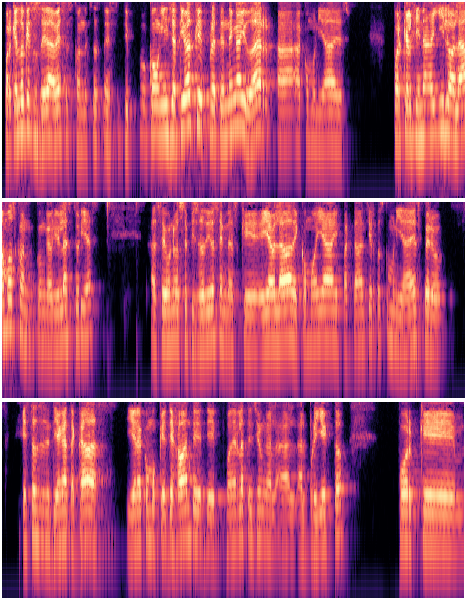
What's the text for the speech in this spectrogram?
porque es lo que sucede a veces con, estas, este con iniciativas que pretenden ayudar a, comunidades. Porque al final, y lo hablábamos con, con Gabriela Asturias hace unos episodios en los que ella hablaba de cómo ella impactaba en ciertas comunidades, pero estas se sentían atacadas y era como que dejaban de, de poner la atención al, al, al, proyecto porque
